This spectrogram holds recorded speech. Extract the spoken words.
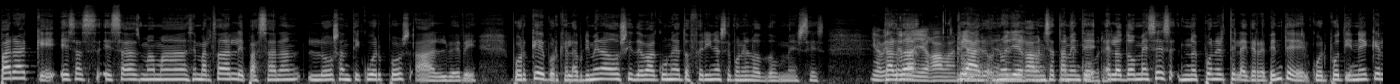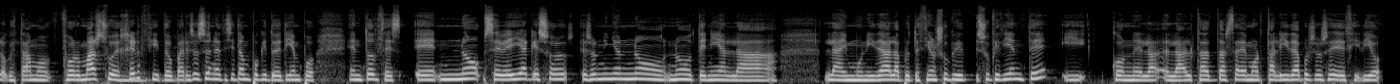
para que esas, esas mamás embarazadas le pasaran los anticuerpos al bebé. ¿Por qué? Porque la primera dosis de vacuna de tosferina se pone a los dos meses. Y a veces no llegaban. Claro, no, no llegaban llegaban, exactamente. En los dos meses no es ponértela y de repente el cuerpo tiene que lo que estamos formar su ejército. Para eso se necesita un poquito de tiempo. Entonces eh, no se veía que esos esos niños no, no tenían la, la inmunidad, la protección sufi- suficiente y con el- la alta tasa de mortalidad, por eso se decidió.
